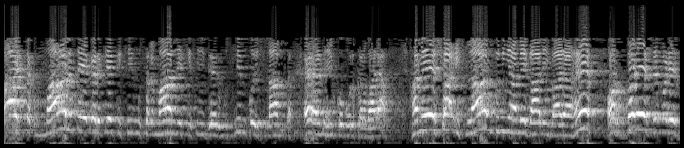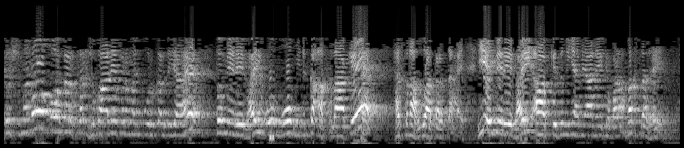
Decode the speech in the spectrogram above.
آج تک مال دے کر کے کسی مسلمان نے کسی غیر مسلم کو اسلام نہیں قبول کروایا۔ ہمیشہ اسلام دنیا میں غالب آیا ہے اور بڑے سے بڑے دشمنوں کو اگر سر جھکانے پر مجبور کر دیا ہے، تو میرے بھائی، وہ مومن کا اخلاق ہنسنا ہوا کرتا ہے۔ یہ میرے بھائی، آپ کے دنیا میں آنے کا بڑا مقصد ہے۔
